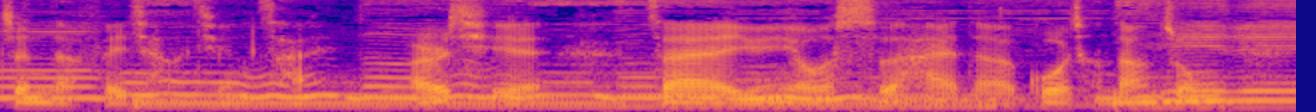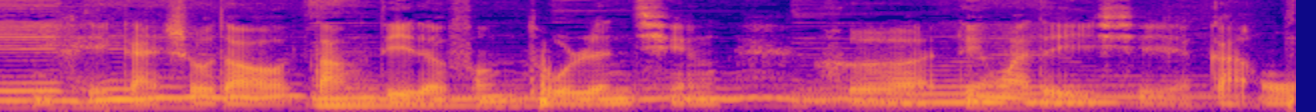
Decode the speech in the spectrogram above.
真的非常精彩。而且，在云游四海的过程当中，你可以感受到当地的风土人情和另外的一些感悟。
